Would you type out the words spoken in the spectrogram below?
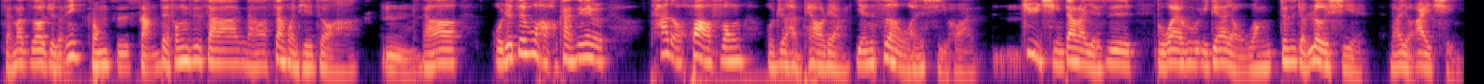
长大之后觉得，诶，风之伤。对，风之沙啊，然后散魂铁爪啊，嗯然后我觉得这部好好看，是因为它的画风我觉得很漂亮，颜色我很喜欢，剧情当然也是不外乎一定要有王，就是有热血，然后有爱情，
